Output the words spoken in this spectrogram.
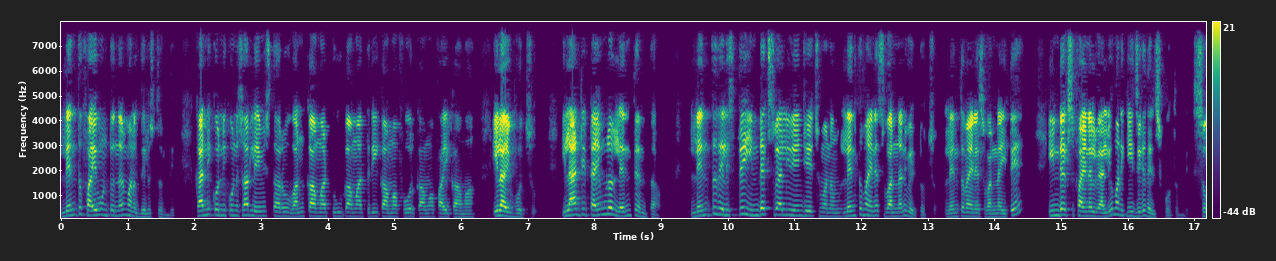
లెంత్ ఫైవ్ ఉంటుందని మనకు తెలుస్తుంది. కానీ కొన్ని కొన్నిసార్లు ఏమిస్తారు? One comma two comma three comma four comma five comma ఇలా ఇవ్వచ్చు. ఇలాంటి టైంలో లెంత్ ఎంత? లెంత్ తెలిస్తే ఇండెక్స్ వాల్యూ ఏం చేయొచ్చు మనం? లెంత్ మైనస్ వన్ అని పెట్టొచ్చు. లెంత్ మైనస్ వన్ అయితే ఇండెక్స్ ఫైనల్ వాల్యూ మనకి ఈజీగా తెలిసిపోతుంది. సో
